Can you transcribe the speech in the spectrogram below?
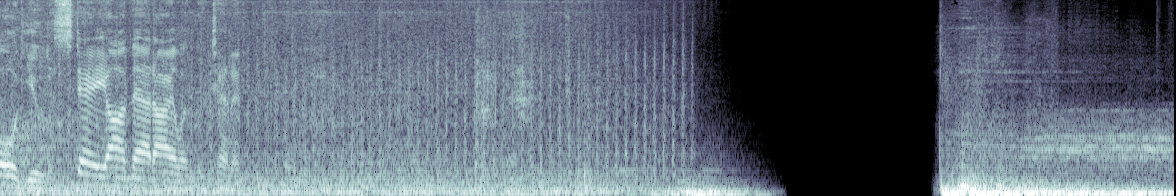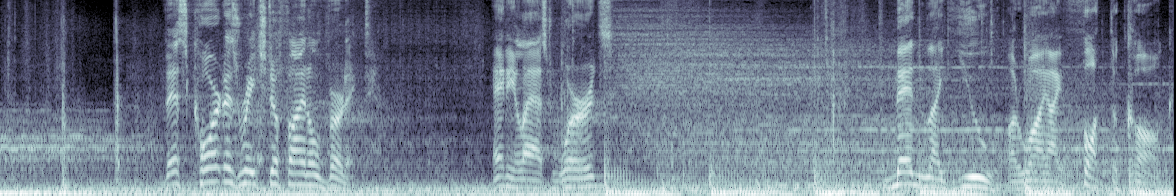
Told you to stay on that island, Lieutenant. This court has reached a final verdict. Any last words? Men like you are why I fought the Cog.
